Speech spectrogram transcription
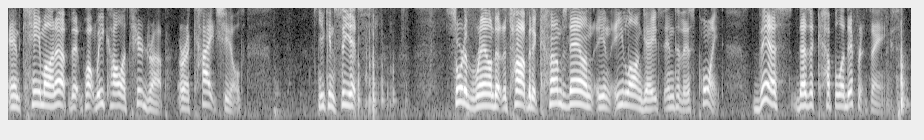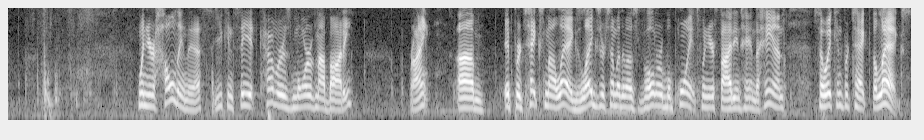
and came on up that what we call a teardrop or a kite shield. You can see it's sort of round at the top, but it comes down and elongates into this point. This does a couple of different things. When you're holding this, you can see it covers more of my body, right? Um, it protects my legs. Legs are some of the most vulnerable points when you're fighting hand to hand, so it can protect the legs.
